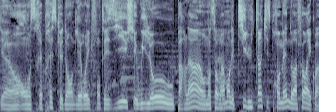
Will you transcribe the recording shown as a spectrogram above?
Oui, a- on serait presque dans de l'heroic fantasy chez Willow ou par là. On entend vraiment les petits lutins qui se promènent dans la forêt, quoi.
